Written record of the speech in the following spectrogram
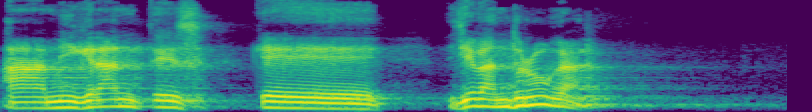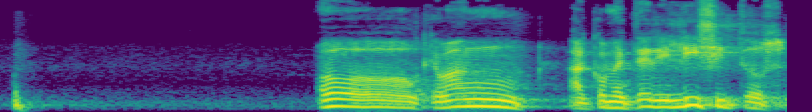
a migrantes que llevan droga. O que van a cometer ilícitos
